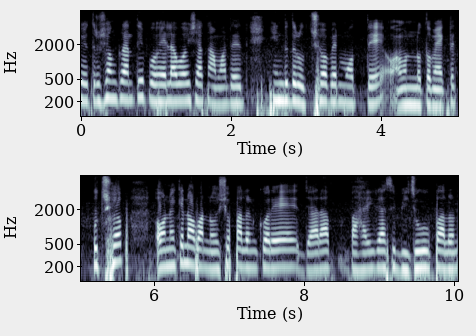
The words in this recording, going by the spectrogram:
চৈত্র সংক্রান্তি, পহেলা বৈশাখ আমাদের হিন্দুদের উৎসবের মধ্যে অন্যতম একটা উৎসব। অনেকে নবান্ন উৎসব পালন করে, যারা পাহাড়িরা আছে বিজু পালন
